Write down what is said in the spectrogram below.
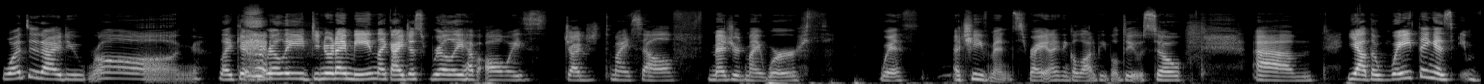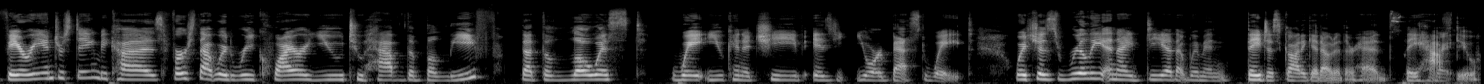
what did I do wrong? Like, it really, do you know what I mean? Like, I just really have always judged myself, measured my worth with achievements, right? And I think a lot of people do. So, um, yeah, the weight thing is very interesting because first that would require you to have the belief that the lowest weight you can achieve is your best weight, which is really an idea that women, they just got to get out of their heads. They have Right. to.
